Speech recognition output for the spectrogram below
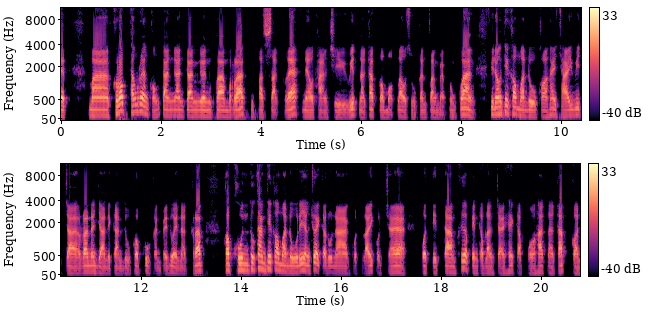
7 มาครบทั้งเรื่องของการงานการเงินความรักอุปสรรคและแนวทางชีวิตนะครับ ก็บอกเล่าสู่กันฟังแบบกว้างๆพี่น้องที่เข้ามาดูขอให้ใช้วิจารณญาณในการดูควบคู่กันไปด้วยนะครับ ขอบคุณทุกท่านที่เข้ามาดูและยังช่วยกรุณากดไลค์กดแชร์ กดติดตามเพื่อเป็นกำลังใจให้กับหมอฮักนะครับ ก่อน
